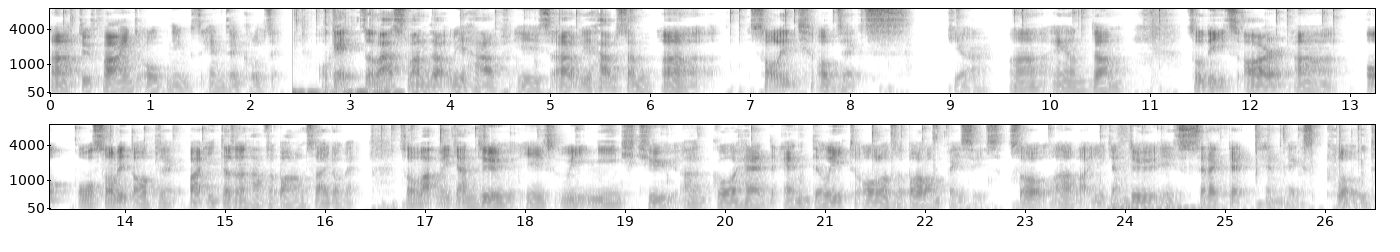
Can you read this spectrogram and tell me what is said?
uh, to find openings and then close it. Okay, the last one that we have is uh, we have some uh, solid objects here. Uh, and um, so these are uh, all, all, solid object, but it doesn't have the bottom side of it. So what we can do is we need to uh, go ahead and delete all of the bottom faces. So what you can do is select it and explode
